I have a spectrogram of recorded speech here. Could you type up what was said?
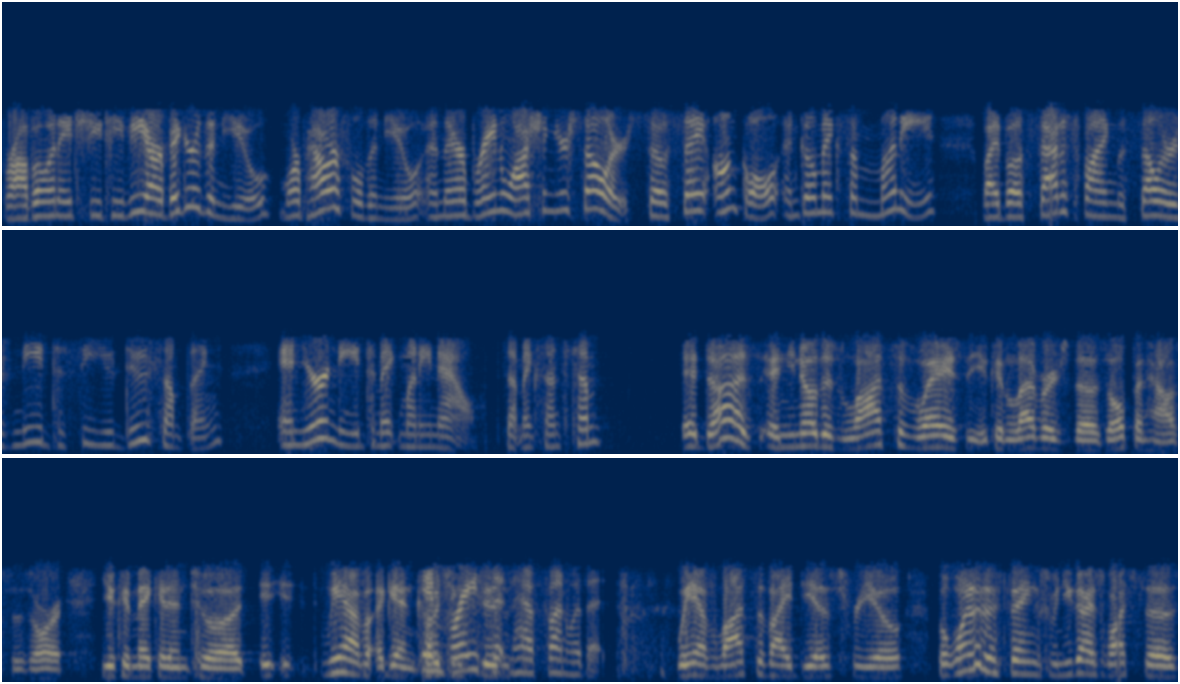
Bravo and HGTV are bigger than you, more powerful than you, and they're brainwashing your sellers. So say uncle and go make some money by both satisfying the seller's need to see you do something and your need to make money now. Does that make sense, Tim? It does, and you know, there's lots of ways that you can leverage those open houses, or you can make it into a. It, it, we have again coaching embrace students, it and have fun with it. we have lots of ideas for you, but one of the things when you guys watch those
